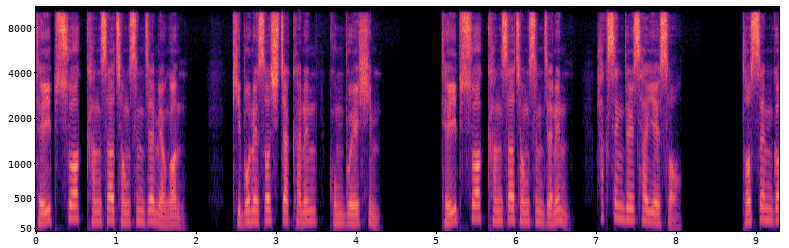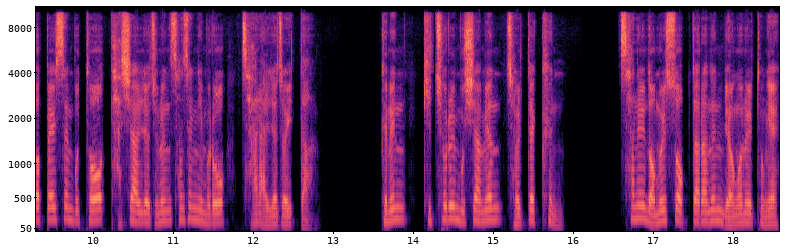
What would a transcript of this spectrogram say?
대입 수학 강사 정승재 명언. 기본에서 시작하는 공부의 힘. 대입 수학 강사 정승재는 학생들 사이에서 덧셈과 뺄셈부터 다시 알려주는 선생님으로 잘 알려져 있다. 그는 기초를 무시하면 절대 큰 산을 넘을 수 없다라는 명언을 통해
